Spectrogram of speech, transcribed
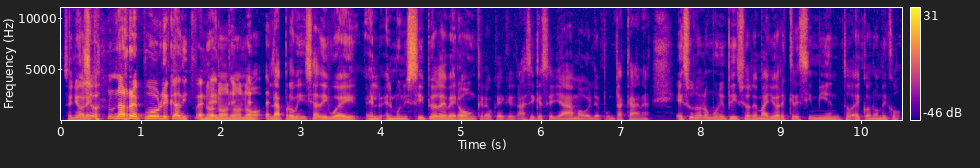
Señores, una república diferente. no, no, no, no. La provincia de Higüey, el, el municipio de Verón, creo que, que así que se llama, o el de Punta Cana, es uno de los municipios de mayor crecimiento económico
